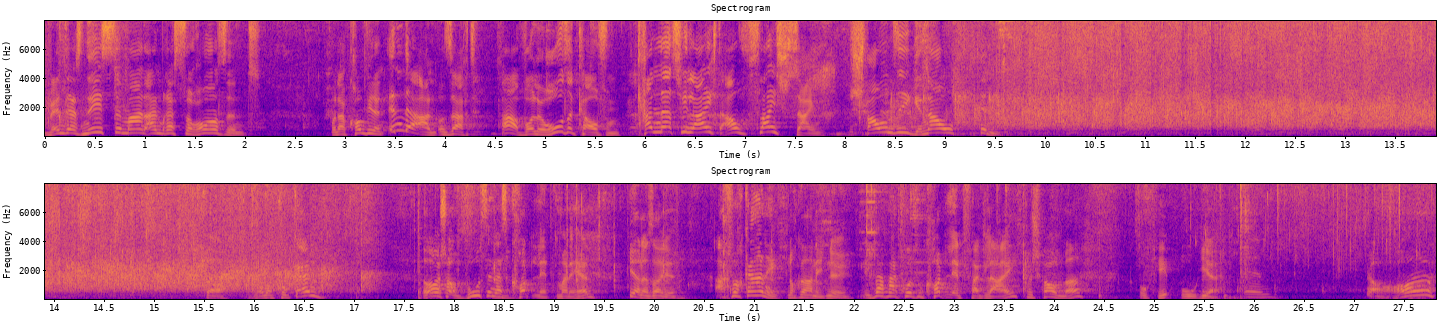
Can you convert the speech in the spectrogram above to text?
Wenn Sie das nächste Mal in einem Restaurant sind und da kommt wieder ein Inder an und sagt, ah, wolle Rose kaufen, kann das vielleicht auch Fleisch sein. Schauen Sie genau hin. So, wollen wir gucken. So, schauen, wo ist denn das Kotelett, meine Herren? Hier an der Seite. Ach, noch gar nicht. Noch gar nicht, nö. Ich mach mal kurz einen Kotelett-Vergleich. Wir schauen mal. Okay, oh, hier. Ja,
